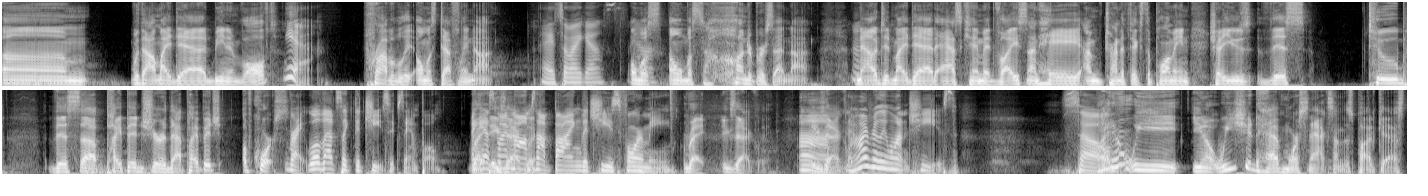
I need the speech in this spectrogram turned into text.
Um, without my dad being involved, Yeah. Probably almost definitely not. Okay, so I guess almost almost 100% not Hmm. now did my dad ask him advice on hey i'm trying to fix the plumbing should i use this tube this uh, pipage or that pipage of course Right. Well, that's like the cheese example. I Right, guess my mom's not buying the cheese for me. right exactly Um, exactly Now I really want cheese. So why don't we you know we should have more snacks on this podcast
